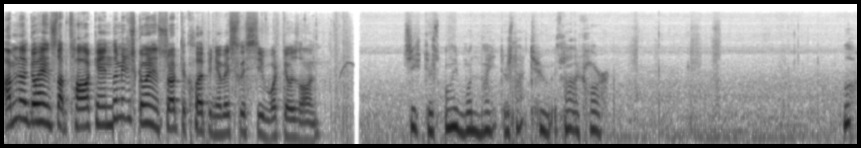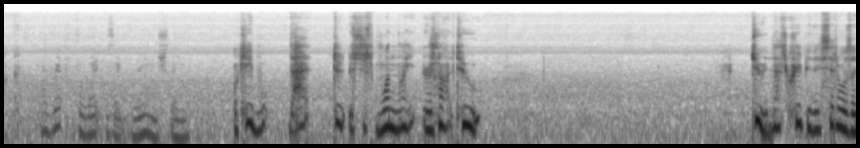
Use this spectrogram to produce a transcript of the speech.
I'm going to go ahead and stop talking. Let me just go ahead and start up the clip and you'll basically see what goes on. See, there's only one light. There's not two. It's not a car. Look. I read that the light was like greenish thing. Okay, but that, dude, it's just one light. There's not two. Dude, that's creepy. They said it was a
